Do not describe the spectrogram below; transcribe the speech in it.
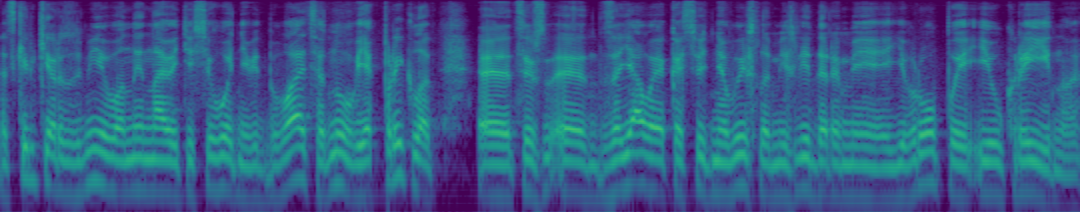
Наскільки я розумію, вони навіть і сьогодні відбуваються. Ну, як приклад, е, це ж е, заява, яка сьогодні вийшла між лідерами Європи і Україною.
